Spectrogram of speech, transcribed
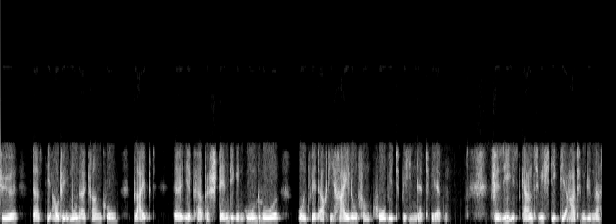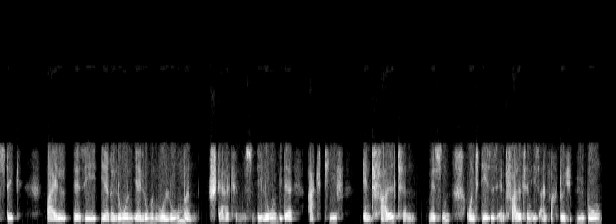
für das, die Autoimmunerkrankung, bleibt äh, Ihr Körper ständig in Unruhe und wird auch die Heilung vom Covid behindert werden. Für sie ist ganz wichtig die Atemgymnastik, weil äh, sie ihre Lungen, ihr Lungenvolumen stärken müssen, die Lungen wieder aktiv entfalten müssen. Und dieses Entfalten ist einfach durch Übung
